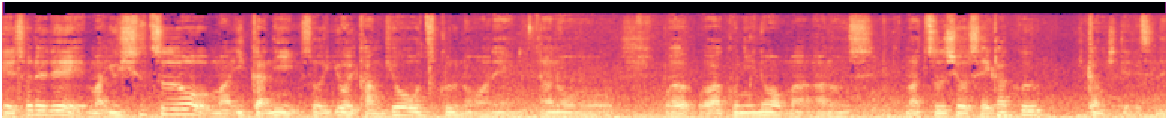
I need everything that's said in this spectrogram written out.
えー、それで、まあ、輸出を、まあ、いかにそういう良い環境を作るのはねあの我が国の,、まああのまあ、通称性格に関してですね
